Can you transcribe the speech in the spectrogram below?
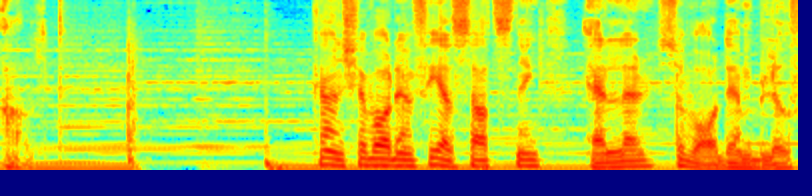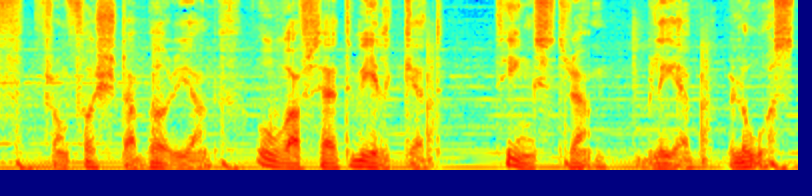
allt. Kanske var det en felsatsning eller så var det en bluff från första början. Oavsett vilket, Tingström blev blåst.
